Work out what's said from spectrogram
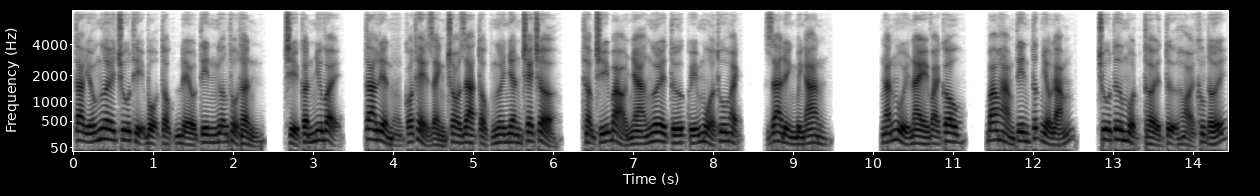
ta yếu ngươi chu thị bộ tộc đều tin ngưỡng thổ thần, chỉ cần như vậy, ta liền có thể dành cho gia tộc ngươi nhân che chở, thậm chí bảo nhà ngươi tứ quý mùa thu hoạch, gia đình bình an. Ngắn ngủi này vài câu, bao hàm tin tức nhiều lắm, Chu Tư một thời tự hỏi không tới,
